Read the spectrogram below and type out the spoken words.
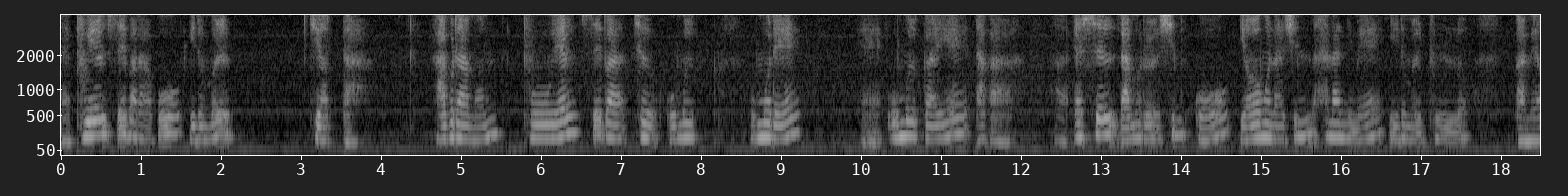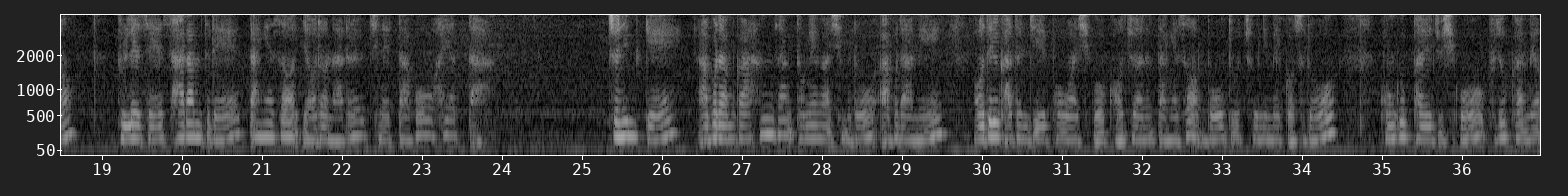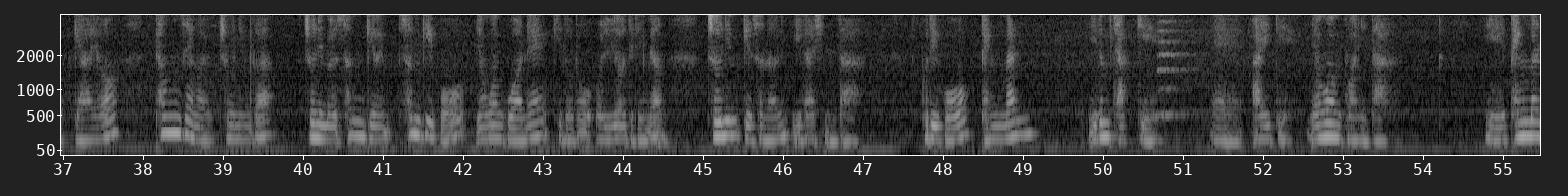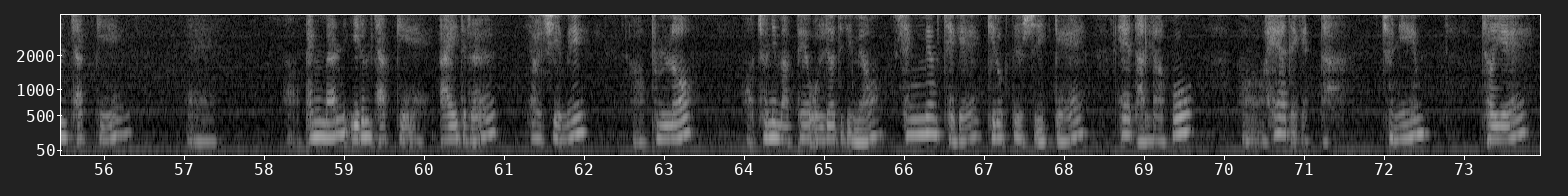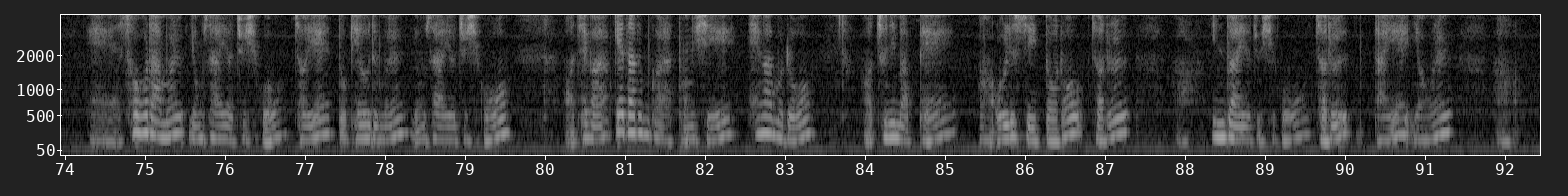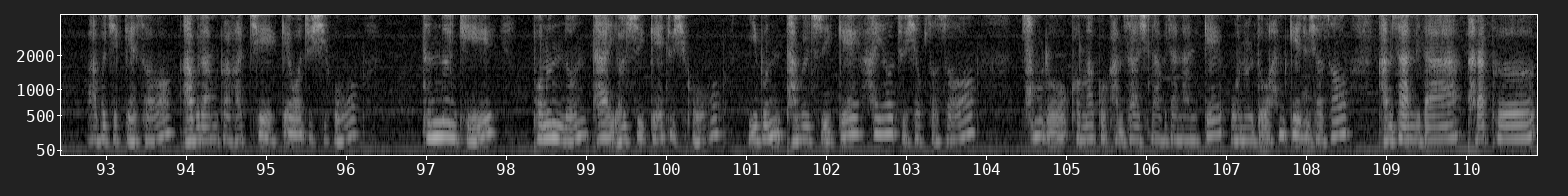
예, 부엘세바라고 이름을 지었다. 아브람은 부엘세바 즉 우물 우물의 예, 우물가에다가 아, 에셀 나무를 심고 영원하신 하나님의 이름을 불러가며 블레셋 사람들의 땅에서 여러 날을 지냈다고 하였다. 주님께 아브람과 항상 동행하심으로 아브람이 어딜 가든지 보호하시고 거주하는 땅에서 모두 주님의 것으로 공급하여 주시고 부족함이 없게 하여 평생을 주님과 주님을 섬기, 섬기고 영원 구원의 기도로 올려드리면 주님께서는 일하신다. 그리고 백만 이름 찾기 예, 아이디 영원 구원이다. 이 백만 찾기 예, 어, 백만 이름 찾기 아이들을 열심히 어, 불러 어, 주님 앞에 올려드리며 생명책에 기록될 수 있게 해달라고 어, 해야 되겠다. 주님, 저의 에, 소홀함을 용서하여 주시고 저의 또 게으름을 용서하여 주시고 어, 제가 깨달음과 동시에 행함으로 어, 주님 앞에 어, 올릴 수 있도록 저를 어, 인도하여 주시고 저를 나의 영을 어, 아버지께서 아브라함과 같이 깨워 주시고 듣는 귀 보는 눈 다 열 수 있게 해주시고 입은 담을 수 있게 하여 주시옵소서. 참으로 고맙고 감사하신 아버지 하나님께 오늘도 함께 해주셔서 감사합니다. 바라크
